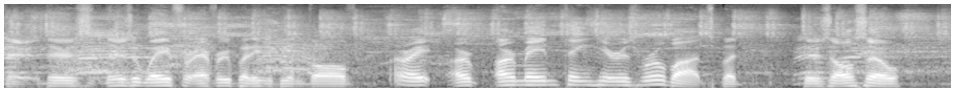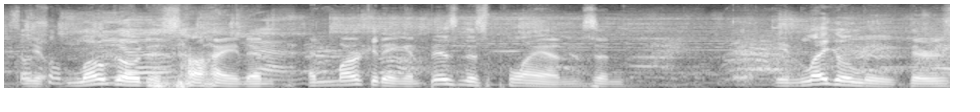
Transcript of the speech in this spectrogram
there, there's there's a way for everybody to be involved. All right, our our main thing here is robots, but there's also you know, logo design yeah. and, and marketing and business plans and in Lego League there's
